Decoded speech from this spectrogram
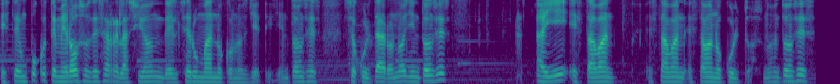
este, un poco temerosos de esa relación del ser humano con los Yetis. Y entonces se ocultaron, ¿no? Y entonces ahí estaban, estaban, estaban ocultos, ¿no? Entonces,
